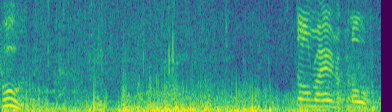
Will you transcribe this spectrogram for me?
Whew. 'em right here on the floor.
